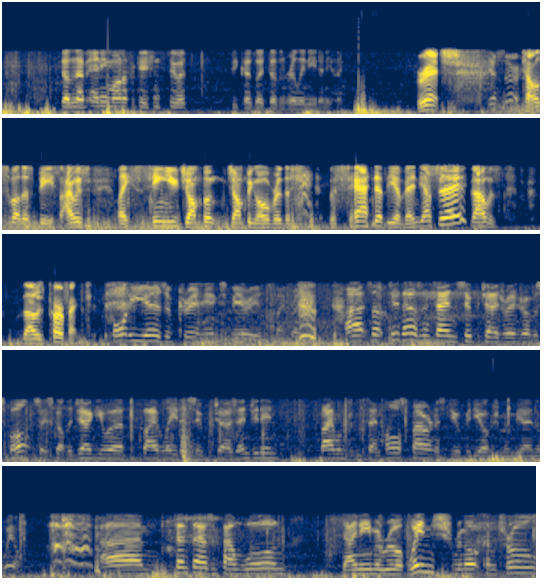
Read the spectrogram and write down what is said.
Doesn't have any modifications to it because it doesn't really need anything. Rich, Yes, sir. tell us about this beast. I was like seeing you jumping jumping over the the sand at the event yesterday. That was that was perfect. 40 years of crazy experience, my friend. Uh, so, 2010 Supercharged Range Rover Sport. So, it's got the Jaguar 5 litre supercharged engine in, 510 horsepower, and a stupid Yorkshireman behind the wheel. Um, 10,000 pound Warn, Dyneema rope winch, remote control,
